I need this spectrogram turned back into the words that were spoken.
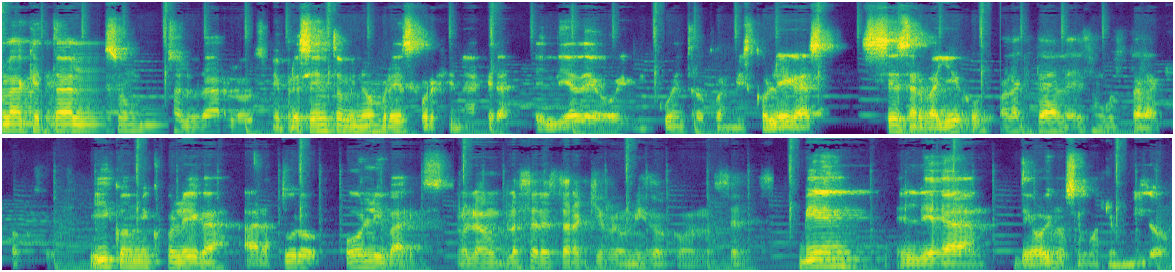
Hola, ¿qué tal? Es un gusto saludarlos. Me presento, mi nombre es Jorge Nájera. El día de hoy me encuentro con mis colegas César Vallejo. Hola, ¿qué tal? Es un gusto estar aquí con ustedes. Y con mi colega Arturo Olivares. Hola, un placer estar aquí reunido con ustedes. Bien, el día de hoy nos hemos reunido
